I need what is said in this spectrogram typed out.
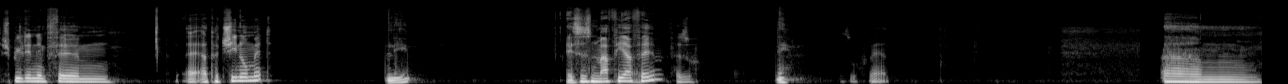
Spielt in dem Film äh, Al Pacino mit. Nee. Ist es ein Mafia-Film? Versuch. Versuch wert. Ähm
